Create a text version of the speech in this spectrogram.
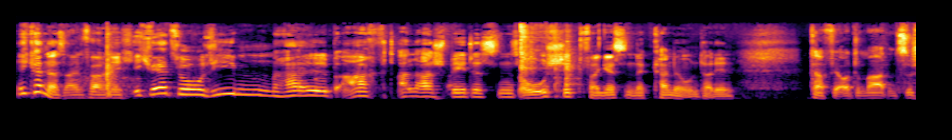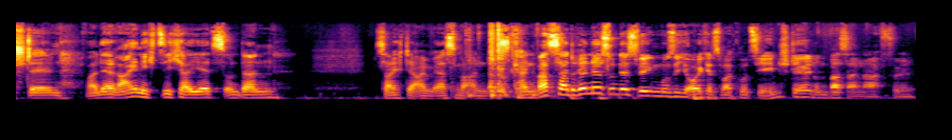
Ich kann das einfach nicht. Ich werde so sieben, halb, acht, aller spätestens. Oh shit, vergessen eine Kanne unter den Kaffeeautomaten zu stellen. Weil der reinigt sich ja jetzt und dann zeigt er einem erstmal an, dass kein Wasser drin ist und deswegen muss ich euch jetzt mal kurz hier hinstellen und Wasser nachfüllen.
